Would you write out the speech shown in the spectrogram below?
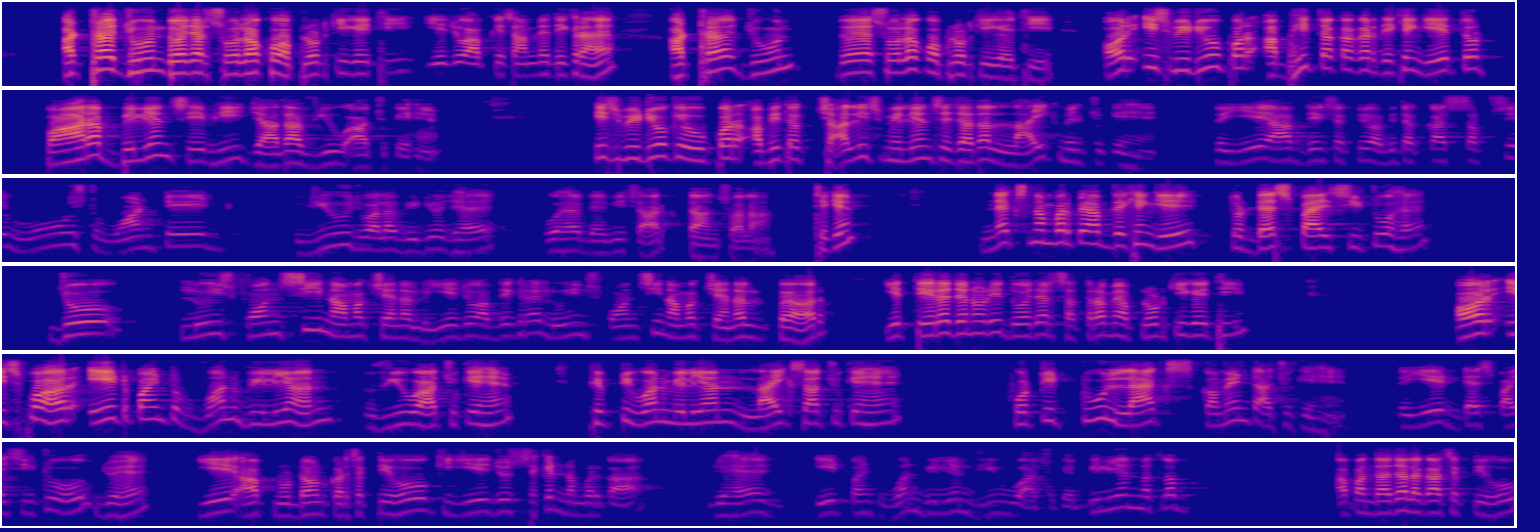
18 जून 2016 को अपलोड की गई थी। ये जो आपके सामने दिख रहा है 18 जून 2016 को अपलोड की गई थी। और इस वीडियो पर अभी तक अगर देखेंगे तो 12 बिलियन से भी ज़्यादा व्यू आ चुके हैं। इस वीडियो के ऊपर अभी तक 40 मिलियन से ज़्यादा लाइक मिल चुके हैं। तो ये आप देख सकते हो अभी तक का सबसे मोस्ट वांटेड व्यूज़ वाला वीडियो जो है, वो है बेबी शार्क डांस वाला। ठीक है? नेक्स्ट नंबर पे आप देखेंगे तो डेस्पाइसिटो है, जो लुइस फोंसी नामक चैनल, ये जो आप देख रहे हैं, लुइस फोंसी नामक चैनल पर ये 13 जनवरी 2017 में अपलोड की गई थी। और इस पर 8.1 बिलियन व्यू आ चुके हैं। 51 मिलियन लाइक्स आ चुके हैं 42 लैक्स कमेंट आ चुके हैं। तो ये डेस्पाइसिटो जो है ये आप नोट डाउन कर सकते हो कि ये जो सेकंड नंबर का जो है 8.1 बिलियन व्यू आ चुके हैं। बिलियन मतलब आप अंदाज़ा लगा सकते हो।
